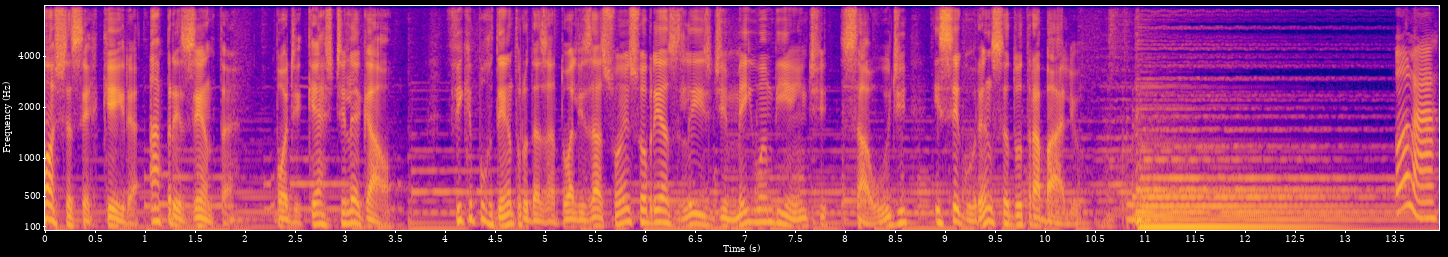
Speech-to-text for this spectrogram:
Rocha Cerqueira apresenta Podcast Legal. Fique por dentro das atualizações sobre as leis de meio ambiente, saúde e segurança do trabalho. Olá!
